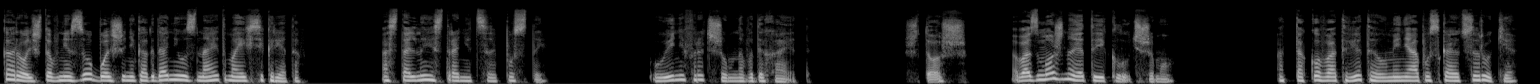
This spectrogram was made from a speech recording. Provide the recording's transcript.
«Король, что внизу, больше никогда не узнает моих секретов». Остальные страницы пусты. Уинифред шумно выдыхает. «Что ж, возможно, это и к лучшему. От такого ответа у меня опускаются руки.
